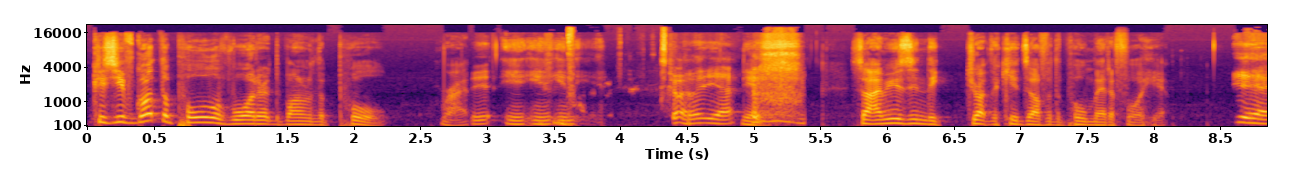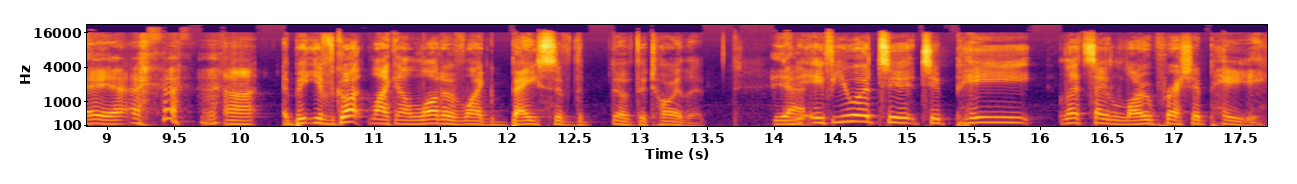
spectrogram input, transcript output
because you've got the pool of water at the bottom of the pool, right? Yeah. In, in, in, toilet. Yeah. yeah. So I'm using the drop the kids off at the pool metaphor here. Yeah. Yeah. Uh, but you've got like a lot of like base of the of the toilet. yeah. And if you were to to pee, let's say low pressure pee,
